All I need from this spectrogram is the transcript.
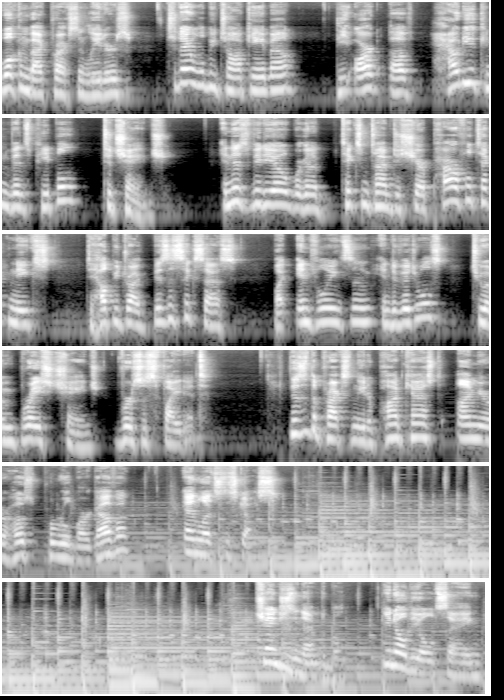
Welcome back, practicing leaders. Today we'll be talking about the art of how do you convince people to change. In this video, we're going to take some time to share powerful techniques to help you drive business success by influencing individuals to embrace change versus fight it. This is the Practicing Leader podcast. I'm your host, Parul Bhargava, and let's discuss. Change is inevitable. You know the old saying,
